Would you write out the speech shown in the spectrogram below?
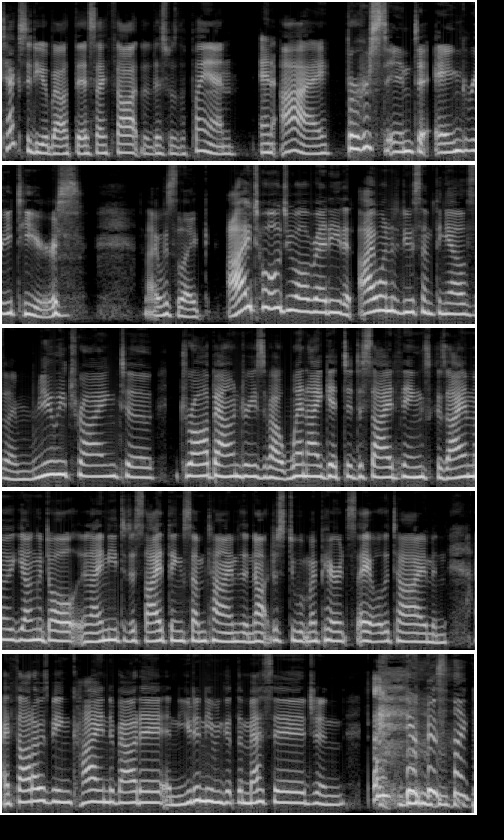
texted you about this. I thought that this was the plan, and I burst into angry tears. And I was like, I told you already that I wanted to do something else, and I'm really trying to draw boundaries about when I get to decide things because I am a young adult and I need to decide things sometimes and not just do what my parents say all the time. And I thought I was being kind about it, and you didn't even get the message. And it was like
